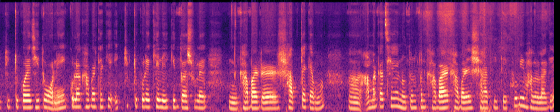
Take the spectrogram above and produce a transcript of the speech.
একটু একটু করে যেহেতু অনেকগুলো খাবার থাকে, একটু একটু করে খেলেই কিন্তু আসলে খাবার স্বাদটা কেমন। আমার কাছে নতুন নতুন খাবার, খাবারের স্বাদ নিতে খুবই ভালো লাগে।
